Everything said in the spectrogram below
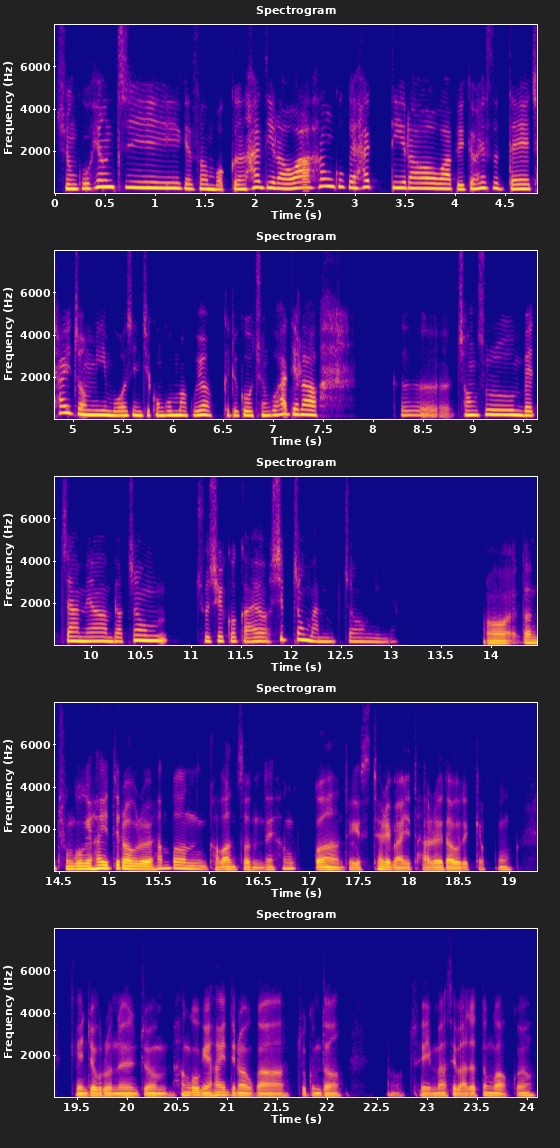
중국 현지에서 먹은 하디라와 한국의 하디라와 비교했을 때 차이점이 무엇인지 궁금하고요. 그리고 중국 하디라 그 점수 몇 자면 몇점 주실 걸까요? 10점 만점이면. 어, 일단 중국의 하이드라우를 한 번 가봤었는데 한국과 되게 스타일이 많이 다르다고 느꼈고 개인적으로는 좀 한국의 하이드라우가 조금 더 어, 제 입맛에 맞았던 것 같고요.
